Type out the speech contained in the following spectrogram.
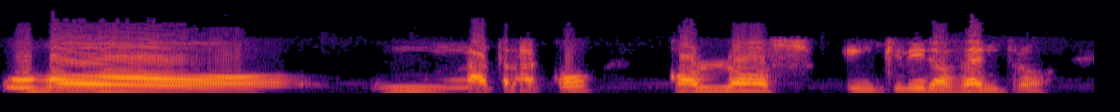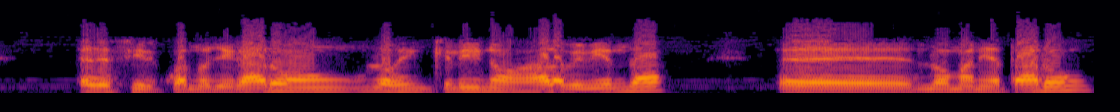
hubo un atraco con los inquilinos dentro. Es decir, cuando llegaron los inquilinos a la vivienda, eh, lo maniataron,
